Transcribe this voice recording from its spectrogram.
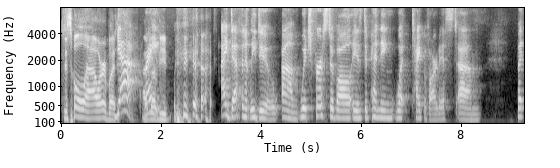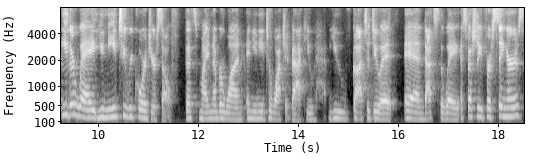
this whole hour, but Yeah, I right. love you. I definitely do. Um, which, first of all, is depending what type of artist. Um, but either way, you need to record yourself. That's my number one, and you need to watch it back. You you've got to do it, and that's the way. Especially for singers,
